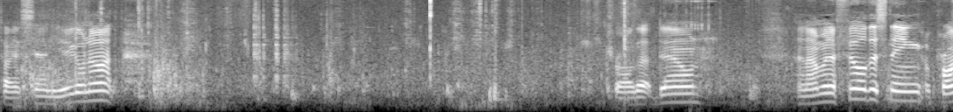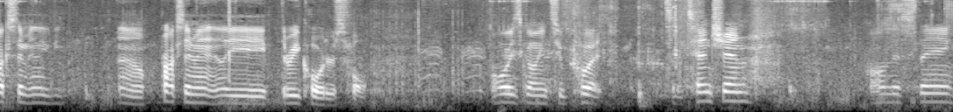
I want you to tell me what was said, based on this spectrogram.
Tie a San Diego knot. Draw that down. And I'm going to fill this thing approximately, oh, approximately three quarters full. Always going to put some tension on this thing.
